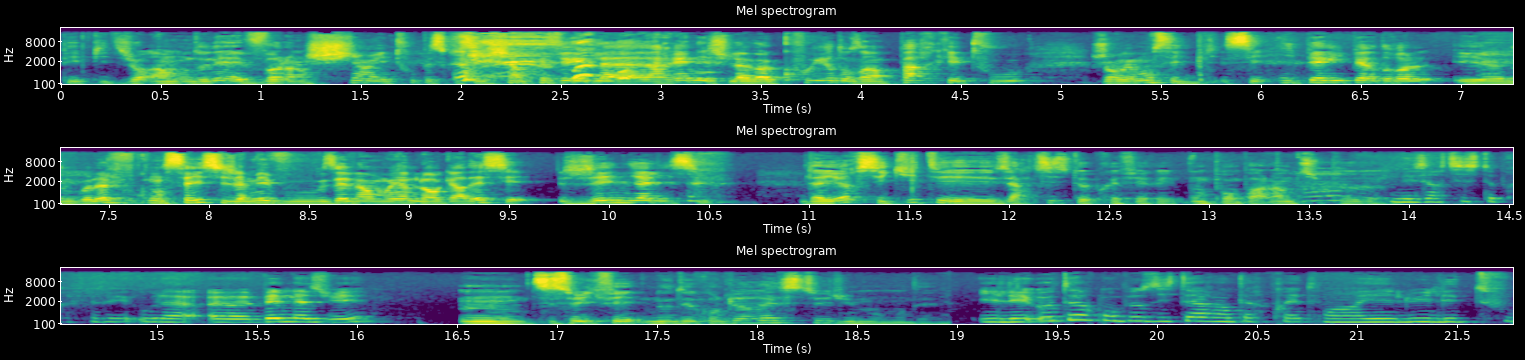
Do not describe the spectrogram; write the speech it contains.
pépite. Genre à un moment donné, elle vole un chien et tout parce que c'est le chien préféré de la, la reine et je la vois courir dans un parc et tout. Genre vraiment, c'est c'est hyper hyper drôle. Et euh, donc voilà, je vous conseille si jamais vous, vous avez un moyen de le regarder, c'est génial ici. D'ailleurs, c'est qui tes artistes préférés? On peut en parler un petit peu. Mes artistes préférés, oula, euh, Ben Mazué. Hmm, c'est celui qui fait Nous deux contre le reste du monde. Il est auteur, compositeur, interprète, enfin, et lui il est tout.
